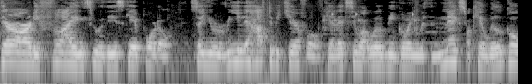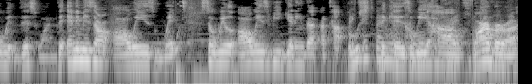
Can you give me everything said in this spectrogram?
they're already flying through the escape portal. So you really have to be careful. Okay, let's see what we'll be going with next. Okay, we'll go with this one. The enemies are always wet, so we'll always be getting that attack boost because we have Barbara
